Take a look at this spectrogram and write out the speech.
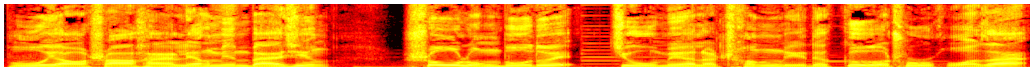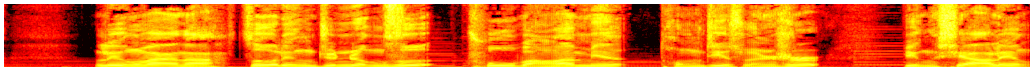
不要杀害良民百姓，收拢部队，救灭了城里的各处火灾。另外呢，责令军政司出榜安民，统计损失，并下令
